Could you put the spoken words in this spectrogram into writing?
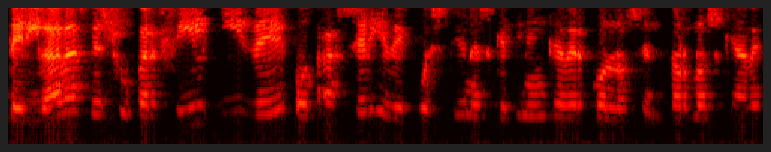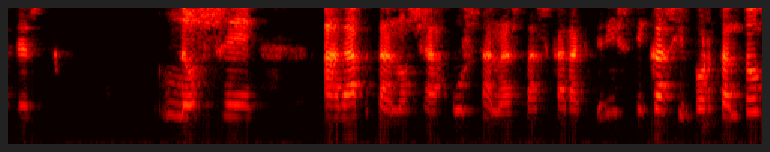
derivadas de su perfil y de otra serie de cuestiones que tienen que ver con los entornos que a veces no se adaptan o se ajustan a estas características y por tanto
